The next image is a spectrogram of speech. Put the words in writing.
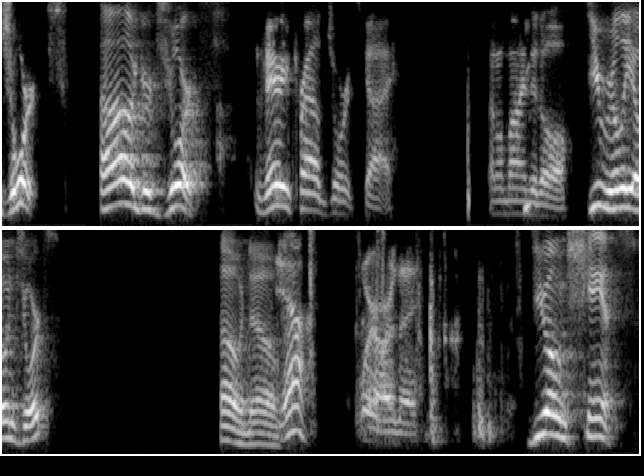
jorts. Oh, your jorts. Very proud jorts guy. I don't mind at all. Do you really own jorts? Oh no. Yeah. Where are they? Do you own shants?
